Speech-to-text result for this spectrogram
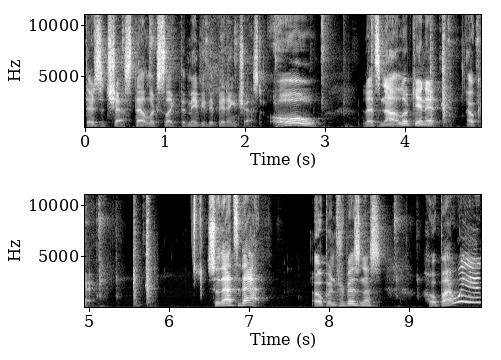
There's a chest. That looks like the maybe the bidding chest. Oh, let's not look in it. Okay. So that's that. Open for business. Hope I win.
